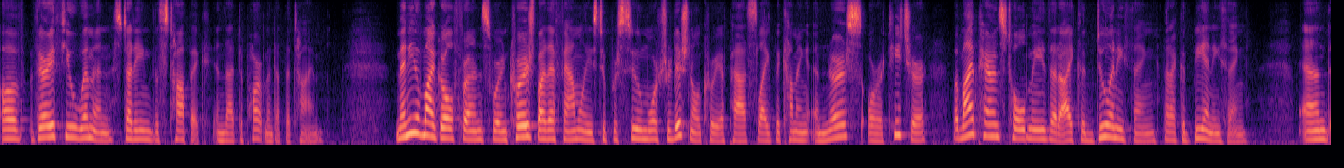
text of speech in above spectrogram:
of very few women studying this topic in that department at the time. Many of my girlfriends were encouraged by their families to pursue more traditional career paths like becoming a nurse or a teacher, but my parents told me that I could do anything, that I could be anything. And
